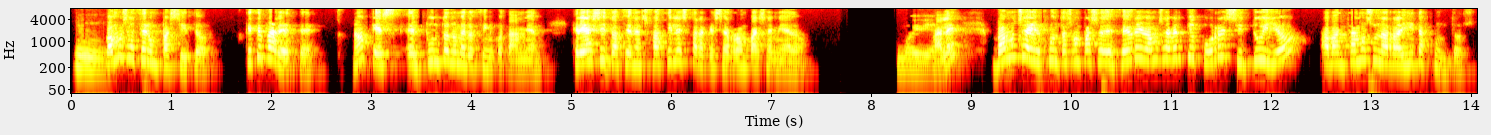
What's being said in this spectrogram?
Mm. Vamos a hacer un pasito. ¿Qué te parece? ¿No? Que es el punto número 5 también. Crea situaciones fáciles para que se rompa ese miedo. Muy bien. ¿Vale? Vamos a ir juntos a un paso de cebra y vamos a ver qué ocurre si tú y yo avanzamos una rayita juntos.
